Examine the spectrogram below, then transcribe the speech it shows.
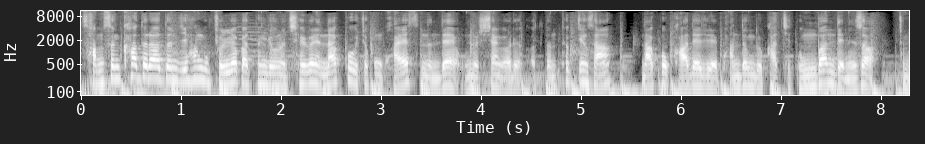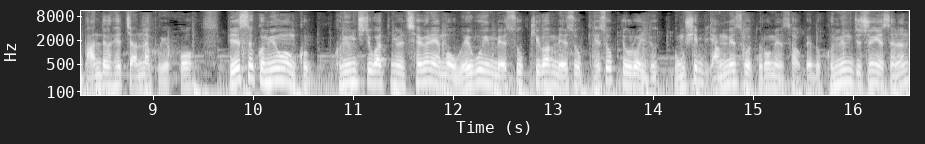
삼성카드라든지 한국전력 같은 경우는 최근에 낙폭이 조금 과했었는데 오늘 시장 어려, 어떤 특징상 낙폭 과대주의 반등도 같이 동반되면서 좀 반등을 했지 않나 보겠고 BS금융은 그, 금융지주 같은 경우는 최근에 뭐 외국인 매수, 기관 매수 계속적으로 이 동시 양매수가 들어오면서 그래도 금융주 중에서는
